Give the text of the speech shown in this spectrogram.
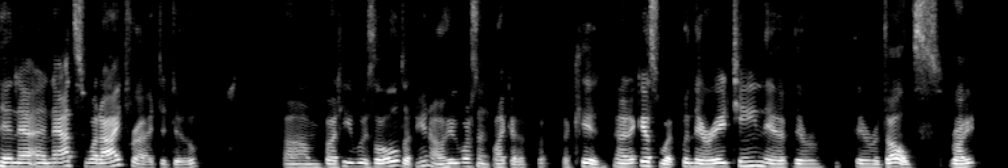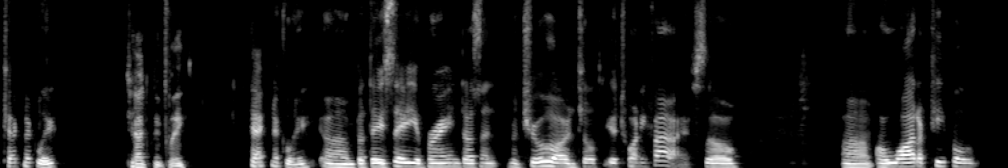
and that, and that's what I tried to do. Um, but he was older, you know, he wasn't like a, a kid. I guess what when they're 18, they're they're they're adults, right? Technically. Technically. Technically. Um, but they say your brain doesn't mature until you're 25. So um, a lot of people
